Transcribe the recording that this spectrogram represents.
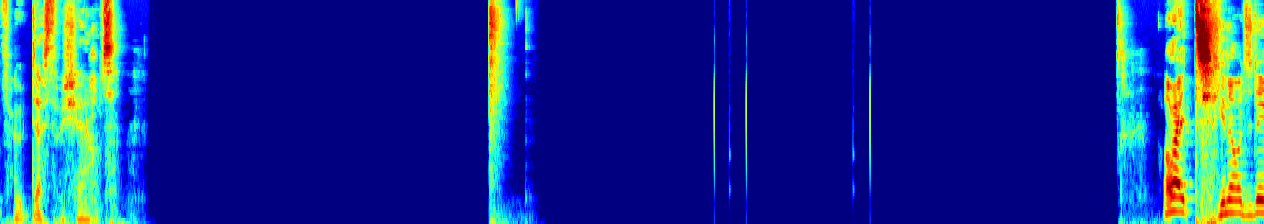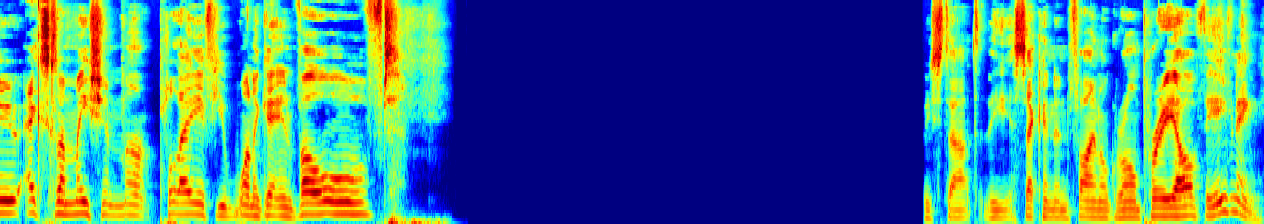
Vote Deathwish out. All right, you know what to do. Exclamation mark play if you want to get involved. We start the second and final Grand Prix of the evening.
